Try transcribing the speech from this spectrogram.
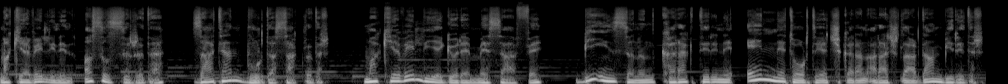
Machiavelli'nin asıl sırrı da zaten burada saklıdır. Machiavelli'ye göre mesafe, bir insanın karakterini en net ortaya çıkaran araçlardan biridir.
